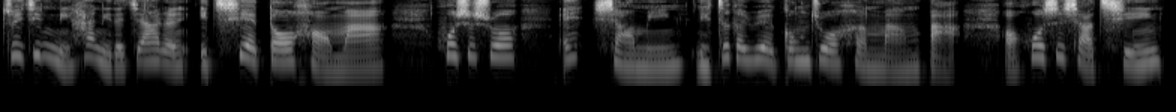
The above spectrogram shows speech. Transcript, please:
最近你和你的家人一切都好吗？或是说，诶，小明，你这个月工作很忙吧？哦，或是小晴，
